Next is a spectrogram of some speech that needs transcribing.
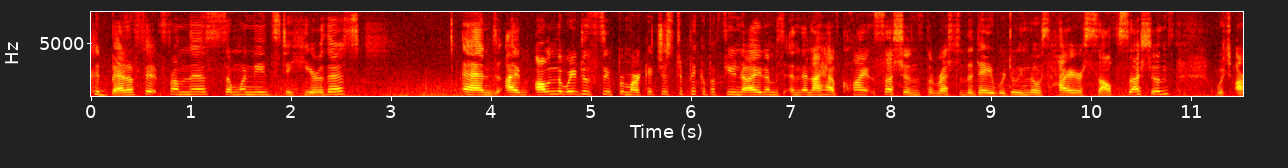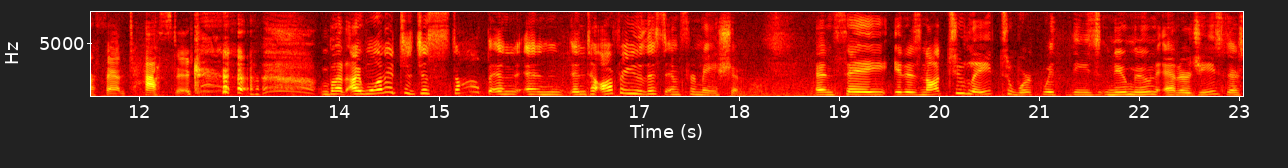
could benefit from this. Someone needs to hear this. And I'm on the way to the supermarket just to pick up a few items. And then I have client sessions the rest of the day. We're doing those higher self sessions, which are fantastic. but I wanted to just stop and, and, and to offer you this information and say it is not too late to work with these new moon energies. They're,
